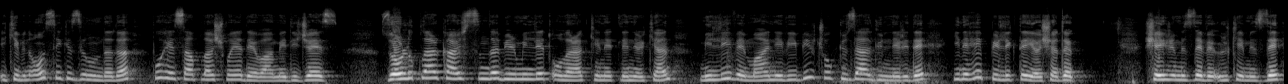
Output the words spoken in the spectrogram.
2018 yılında da bu hesaplaşmaya devam edeceğiz. Zorluklar karşısında bir millet olarak kenetlenirken milli ve manevi birçok güzel günleri de yine hep birlikte yaşadık. Şehrimizde ve ülkemizde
